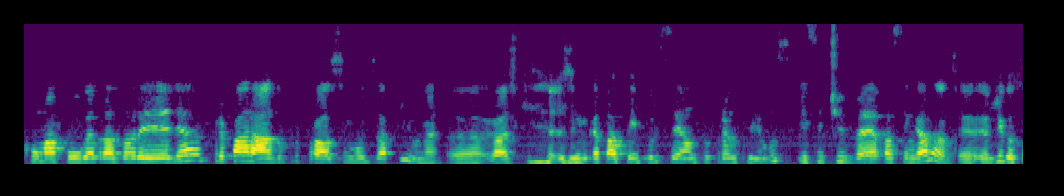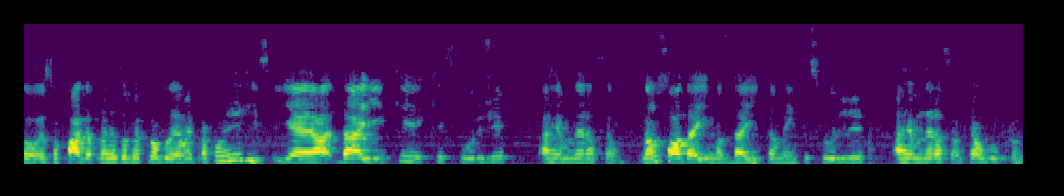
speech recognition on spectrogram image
com uma pulga atrás da orelha, preparado para o próximo desafio, né? Uh, eu acho que a gente nunca está 100% tranquilos e se tiver, está se enganando. Eu, eu, digo, eu sou, eu sou paga para resolver problema e para correr risco. E é daí que, que surge a remuneração. Não só daí, mas daí também que surge a remuneração, que é o lucro. Né?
